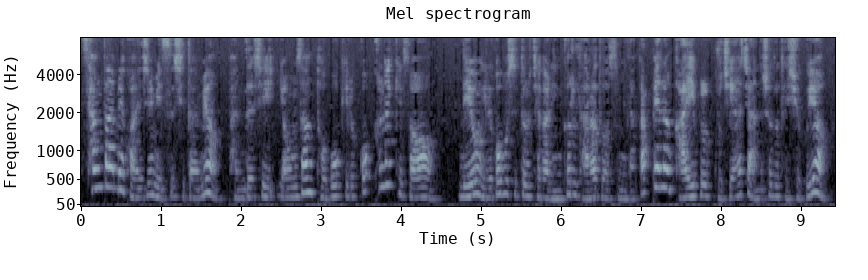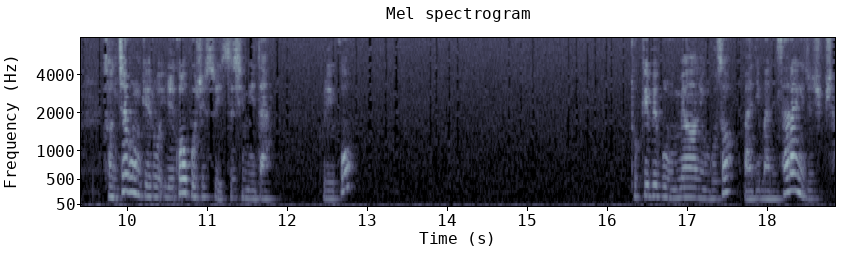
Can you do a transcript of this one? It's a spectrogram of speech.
상담에 관심이 있으시다면 반드시 영상 더보기를 꼭 클릭해서 내용 읽어볼 수 있도록 제가 링크를 달아두었습니다. 카페는 가입을 굳이 하지 않으셔도 되시고요. 전체 공개로 읽어보실 수 있으십니다. 그리고 도깨비불 운명한 연구소 많이 많이 사랑해 주십시오.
